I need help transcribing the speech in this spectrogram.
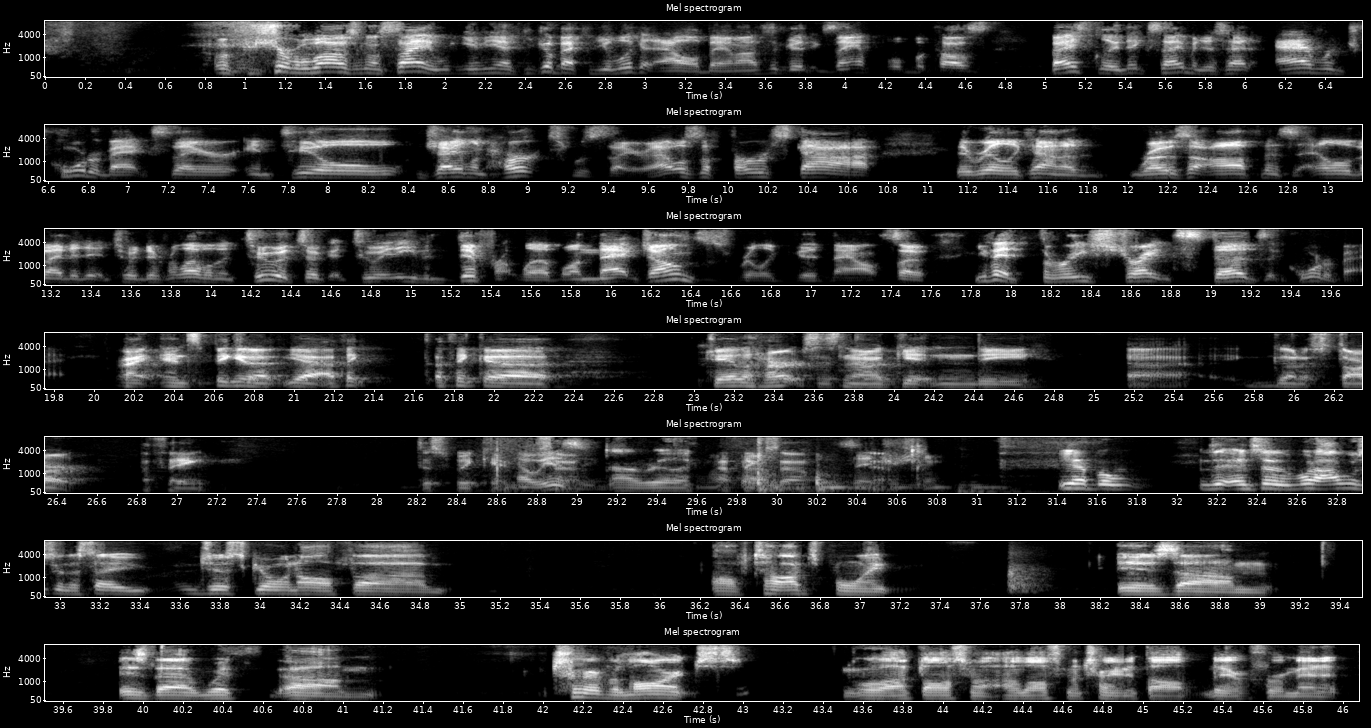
Well, for sure. Well, what I was going to say, you know, if you go back and you look at Alabama, that's a good example because basically Nick Saban just had average quarterbacks there until Jalen Hurts was there. That was the first guy that really kind of rose the offense, elevated it to a different level. Then Tua took it to an even different level, and Mac Jones is really good now. So you've had three straight studs at quarterback. Right. And speaking of, yeah, I think I think uh, Jalen Hurts is now getting the uh, going to start. I think this weekend. Oh, so, is he? Oh, really? I think so. That's Yeah. interesting. Yeah, but and so what I was going to say, just going off um, off Todd's point, is um, is that with um, Trevor Lawrence. Well, I lost my I lost my train of thought there for a minute.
